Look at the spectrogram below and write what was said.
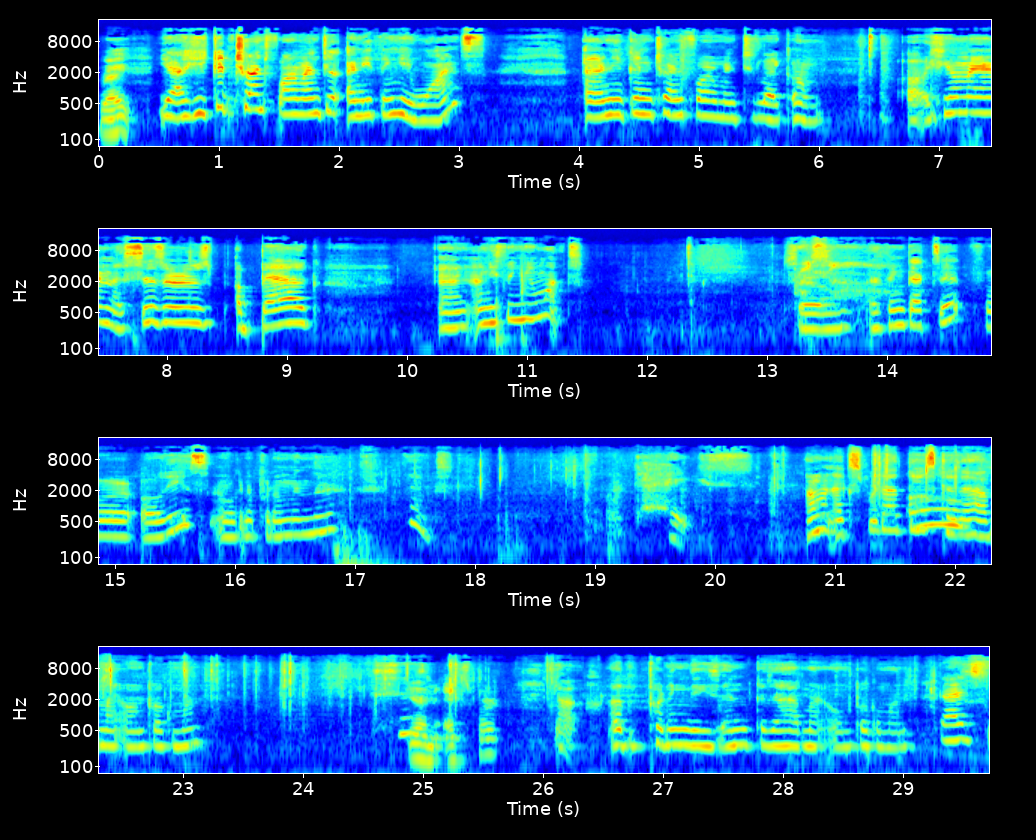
right? Yeah, he can transform into anything he wants, and he can transform into like um a human, a scissors, a bag, and anything he wants. So I think that's it for all these, and we're gonna put them in there. Thanks. Case. I'm an expert at these because I have my own Pokemon. You're an expert. Yeah, I'm putting these in because I have my own Pokemon. Guys,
